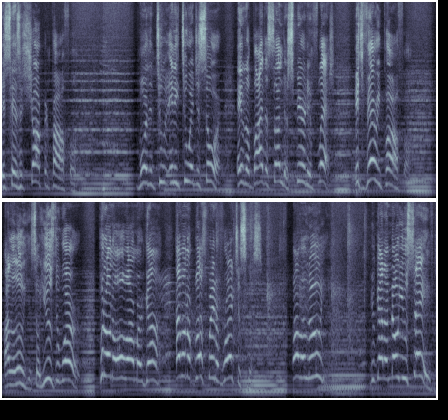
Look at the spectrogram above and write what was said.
It says it's sharp and powerful, more than two, any two edged sword able to divide asunder spirit and flesh. It's very powerful. Hallelujah. So use the word. Put on the whole armor of God. Have on a breastplate of righteousness. Hallelujah. You got to know you saved.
